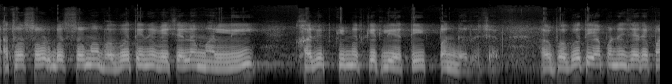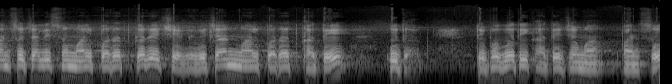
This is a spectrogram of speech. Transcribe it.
અથવા સોળ બસોમાં ભગવતીને વેચેલા માલની ખરીદ કિંમત કેટલી હતી? પંદર હજાર. હવે ભગવતી આપણને જ્યારે પાંચસો ચાલીસનો માલ પરત કરે છે, એટલે વેચાણ માલ પરત ખાતે ઉધાર. તે ભગવતી ખાતે જમા પાંચસો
